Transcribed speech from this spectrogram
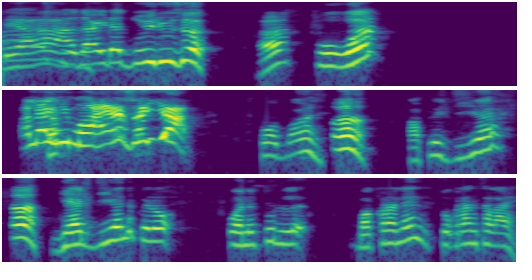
લે આ આ જોઈ રહ્યું છે. હા? ઓહો. અલે એની માએ છે યાર. ઓ આપણે જીએ. હા. ઘેર જીએ ને પેલો ઓને તું બકરા બકરો ને છોકરાને ચલાય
